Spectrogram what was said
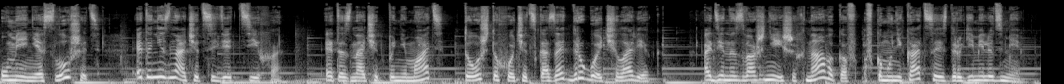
Умение слушать – это не значит сидеть тихо. Это значит понимать то, что хочет сказать другой человек. Один из важнейших навыков в коммуникации с другими людьми –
